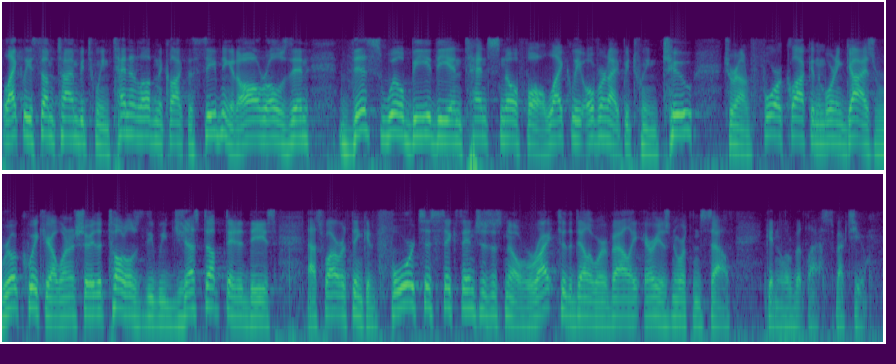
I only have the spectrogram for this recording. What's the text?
Likely sometime between 10 and 11 o'clock this evening. It all rolls in. This will be the intense snowfall, likely overnight between 2 to around 4 o'clock in the morning. Guys, real quick here, I want to show you the totals. We just updated these. That's why we're thinking 4 to 6 inches of snow right through the Delaware Valley areas north and south. Getting a little bit less. Back to you.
